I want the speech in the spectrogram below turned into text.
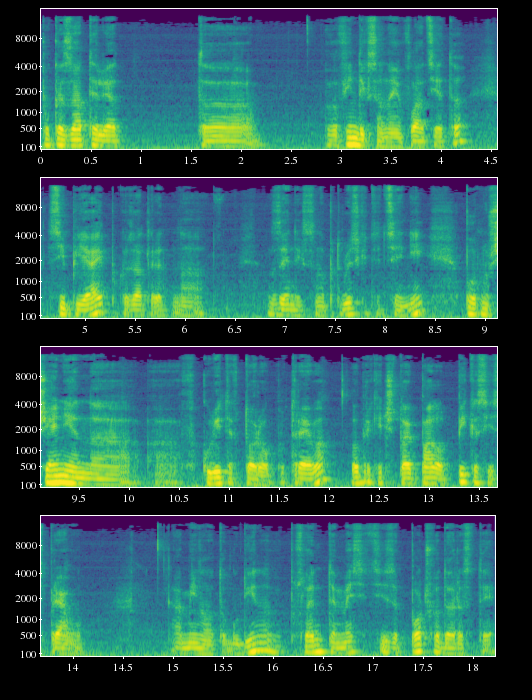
показателят в индекса на инфлацията CPI, показателят на, за индекса на потребителските цени, по отношение на в колите втора употреба, въпреки че той пада от пика си спрямо миналата година, в последните месеци започва да расте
